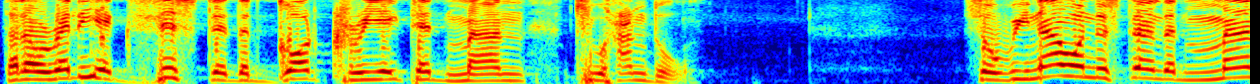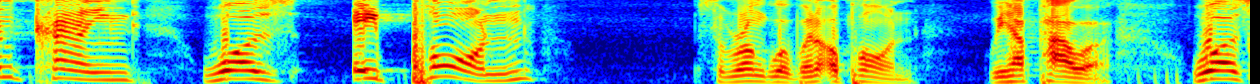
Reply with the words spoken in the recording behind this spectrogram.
that already existed that God created man to handle. So we now understand that mankind was a pawn. It's the wrong word, we're not a pawn. We have power. Was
